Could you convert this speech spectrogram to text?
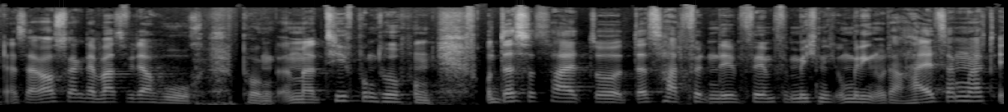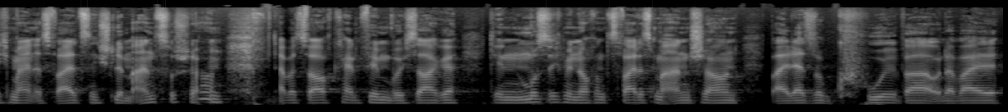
Dann ist er rausgegangen, dann war es wieder hoch. Punkt. Immer Tiefpunkt, Hochpunkt. Und das ist halt so, das hat für den Film für mich nicht unbedingt unterhaltsam gemacht. Ich meine, es war jetzt nicht schlimm anzuschauen, aber es war auch kein Film, wo ich sage, den muss ich mir noch ein zweites Mal anschauen, weil der so cool war oder weil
